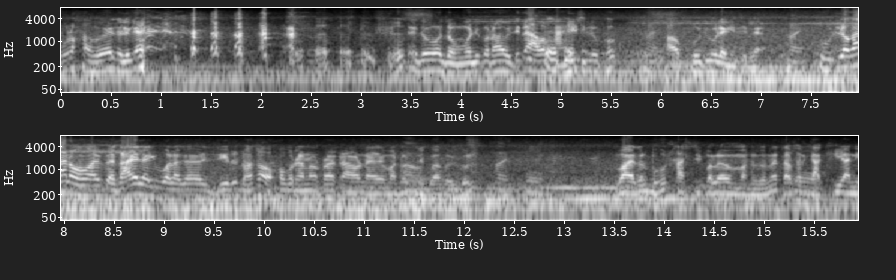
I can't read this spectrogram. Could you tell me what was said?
বোলে শাহুৱে জলকীয়া এইটো বৰ জমনি কথা হৈছিলে আৰু হাঁহিছিলোঁ খুব। আৰু ফূৰ্তিও লাগিছিলে। হয়। ফূৰ্তি লগা নহয় বেজাই লাগিব লাগে যিহেতু ধৰা অসাৱধানতাৰ কাৰণে মানুহ। তেনেকুৱা হৈ গ'ল। হয়। বা এজন বহুত শাস্তি পালে মানুহজনে তাৰপিছত। গাখীৰ আনি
